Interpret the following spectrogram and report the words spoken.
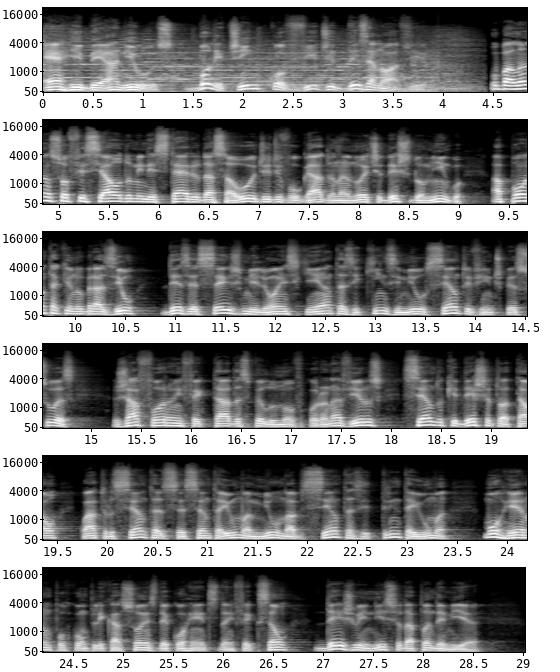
RBA News, Boletim Covid-19. O balanço oficial do Ministério da Saúde, divulgado na noite deste domingo, aponta que no Brasil 16.515.120 pessoas já foram infectadas pelo novo coronavírus, sendo que deste total 461.931 morreram por complicações decorrentes da infecção desde o início da pandemia.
